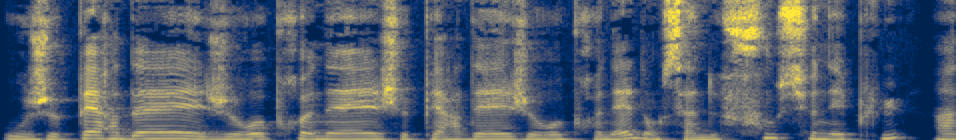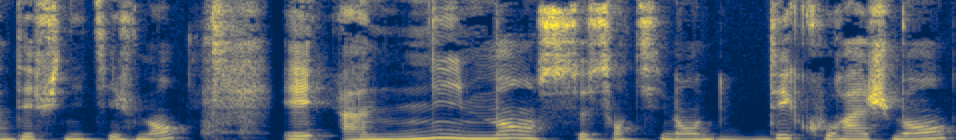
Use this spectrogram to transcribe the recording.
où je perdais, je reprenais, je perdais, je reprenais, donc ça ne fonctionnait plus hein, définitivement et un immense sentiment de découragement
